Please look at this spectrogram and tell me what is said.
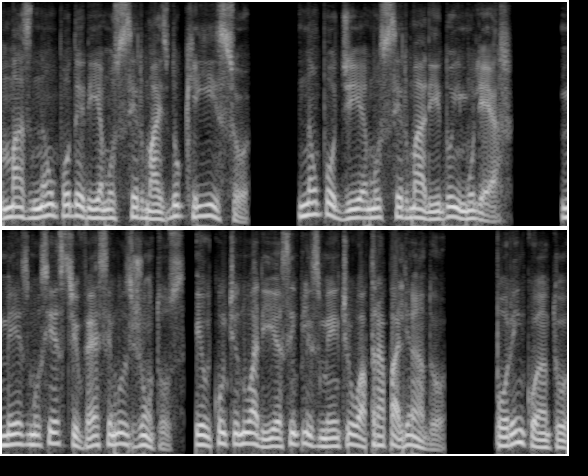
mas não poderíamos ser mais do que isso. Não podíamos ser marido e mulher. Mesmo se estivéssemos juntos, eu continuaria simplesmente o atrapalhando. Por enquanto,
